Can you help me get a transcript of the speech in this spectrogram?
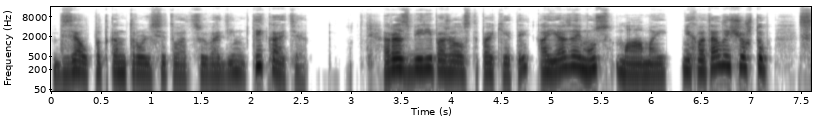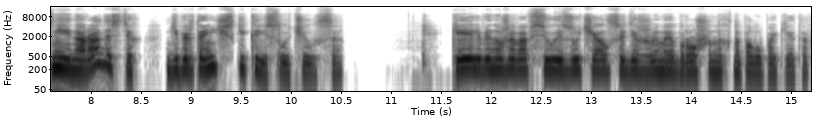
взял под контроль ситуацию Вадим. Ты, Катя, разбери, пожалуйста, пакеты, а я займусь мамой. Не хватало еще, чтобы с ней на радостях гипертонический криз случился. Кельвин уже вовсю изучал содержимое брошенных на полу пакетов.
